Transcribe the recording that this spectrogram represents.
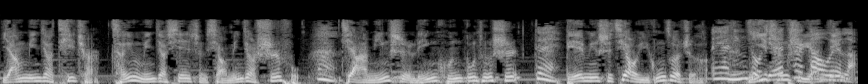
洋名叫 teacher，曾用名叫先生，小名叫师傅，嗯假名是灵魂工程师，对。别名是教育工作者。哎呀，您总结太到位了。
